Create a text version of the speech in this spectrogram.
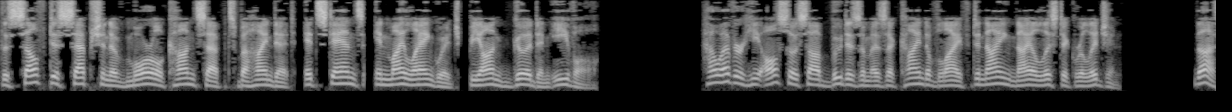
the self-deception of moral concepts behind it, it stands, in my language, beyond good and evil." However he also saw Buddhism as a kind of life-denying nihilistic religion. Thus,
